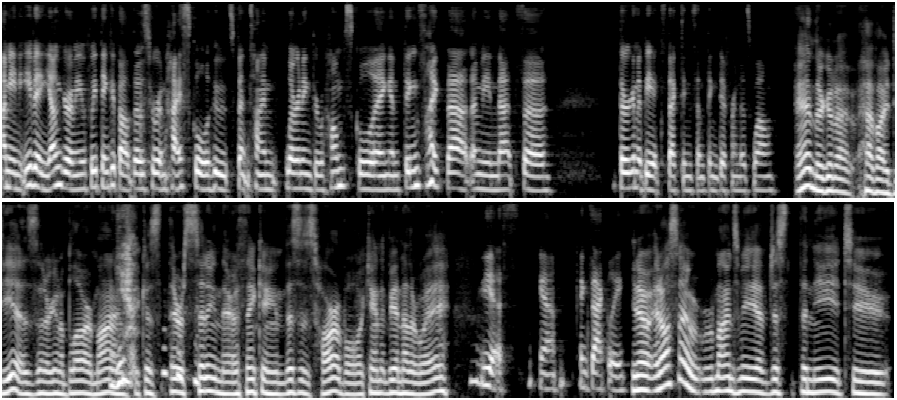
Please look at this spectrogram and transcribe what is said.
I mean, even younger. I mean, if we think about those who are in high school who spent time learning through homeschooling and things like that, I mean, that's uh, they're going to be expecting something different as well. And they're going to have ideas that are going to blow our minds yeah. because they're sitting there thinking, this is horrible. Can it be another way? Yes. Yeah, exactly. You know, it also reminds me of just the need to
